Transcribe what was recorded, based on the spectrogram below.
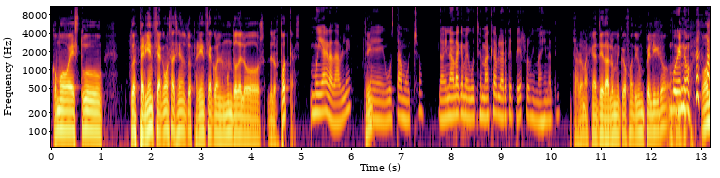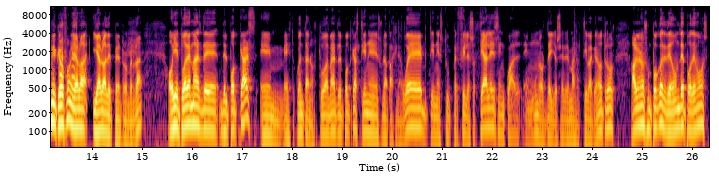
cómo es tu, tu experiencia? ¿Cómo está siendo tu experiencia con el mundo de los, de los podcasts? Muy agradable. Me gusta mucho. No hay nada que me guste más que hablar de perros, imagínate. Claro, imagínate darle un micrófono, tiene un peligro. Bueno. un micrófono y habla, y habla de perros, ¿verdad? Oye, tú además del podcast, em, cuéntanos, tú además del podcast tienes una página web, tienes tus perfiles sociales, en cual en unos de ellos eres más activa que en otros. Háblanos un poco de dónde podemos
